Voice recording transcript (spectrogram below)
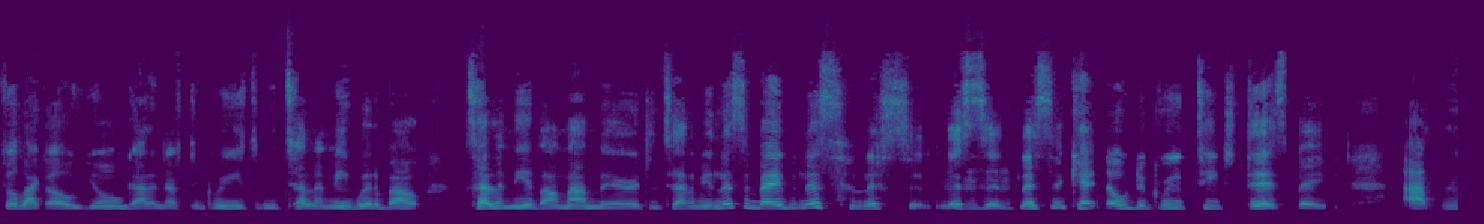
feel like, oh, you don't got enough degrees to be telling me what about telling me about my marriage and telling me, listen, baby, listen, listen, listen, mm-hmm. listen. Can't no degree teach this, baby. I mm-hmm.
